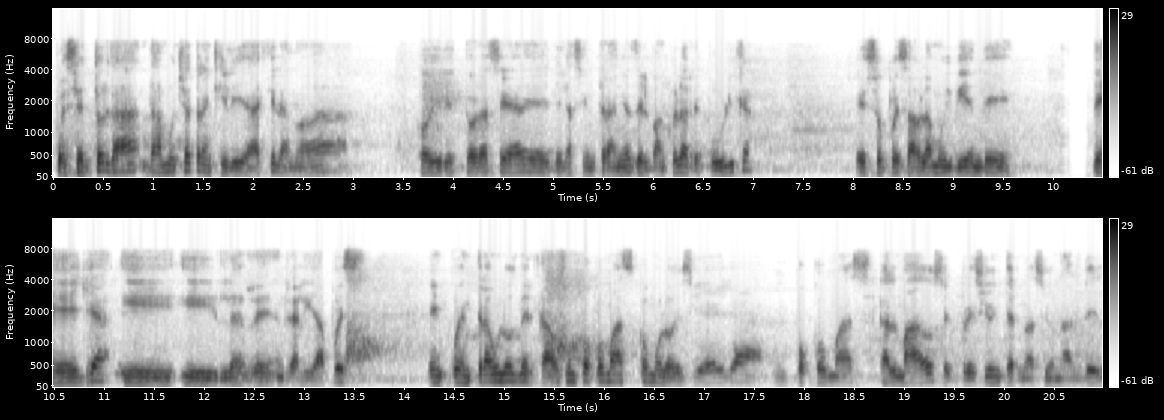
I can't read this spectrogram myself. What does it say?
Pues Héctor, da, da mucha tranquilidad que la nueva codirectora sea de, de las entrañas del Banco de la República. Eso pues habla muy bien de, de ella y, y en realidad pues encuentra unos mercados un poco más, como lo decía ella, un poco más calmados, el precio internacional del,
